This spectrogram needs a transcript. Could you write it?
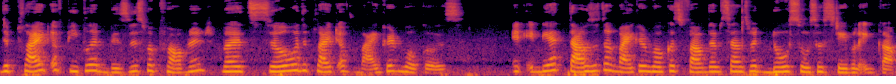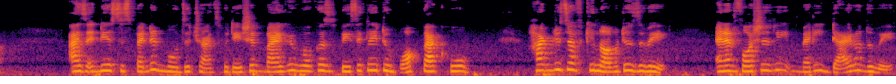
The plight of people in business were prominent, but so were the plight of migrant workers. In India, thousands of migrant workers found themselves with no source of stable income. As India suspended modes of transportation, migrant workers basically had to walk back home, hundreds of kilometers away, and unfortunately, many died on the way.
